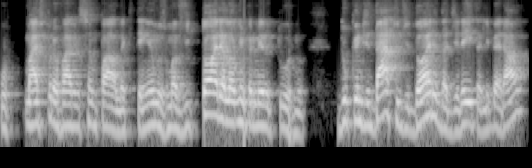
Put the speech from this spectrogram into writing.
o mais provável em São Paulo é que tenhamos uma vitória logo em primeiro turno do candidato de Dória, da direita liberal,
